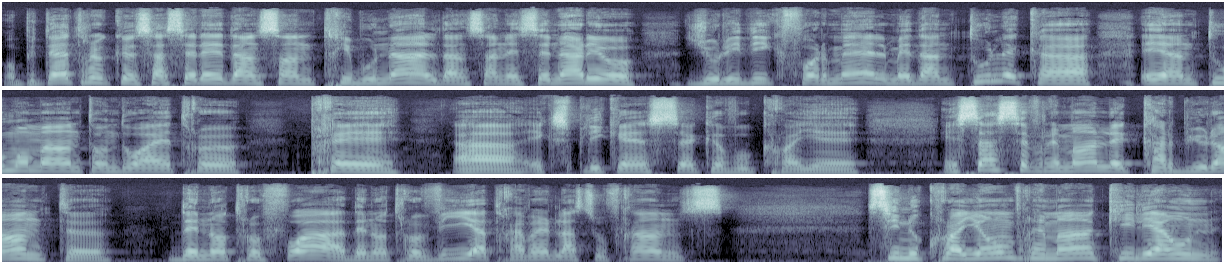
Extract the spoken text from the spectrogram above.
ou peut-être que ça serait dans un tribunal, dans un scénario juridique formel, mais dans tous les cas et en tout moment, on doit être prêt à expliquer ce que vous croyez. Et ça, c'est vraiment le carburant de notre foi, de notre vie à travers la souffrance. Si nous croyons vraiment qu'il y a une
